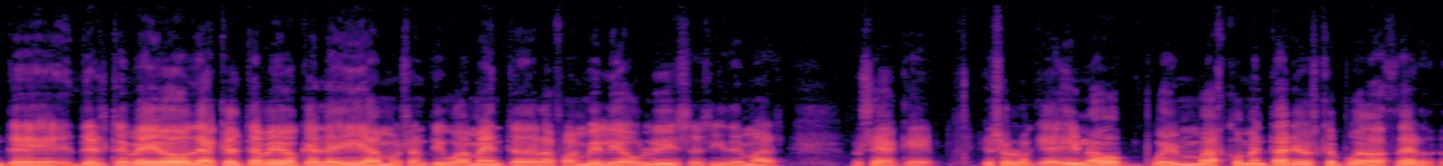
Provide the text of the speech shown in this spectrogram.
de, del TVO, de aquel TVO que leíamos antiguamente, de la familia Ulises y demás. O sea que eso es lo que hay. Y no, pues más comentarios que puedo hacer.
